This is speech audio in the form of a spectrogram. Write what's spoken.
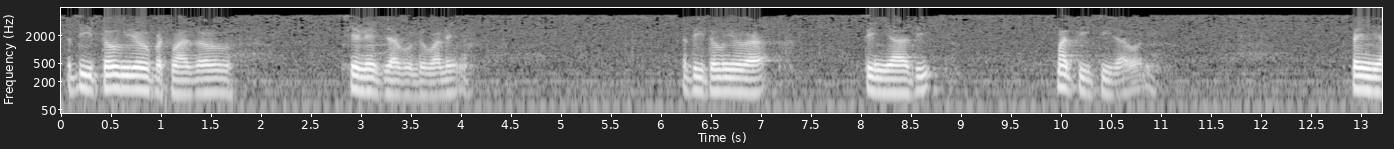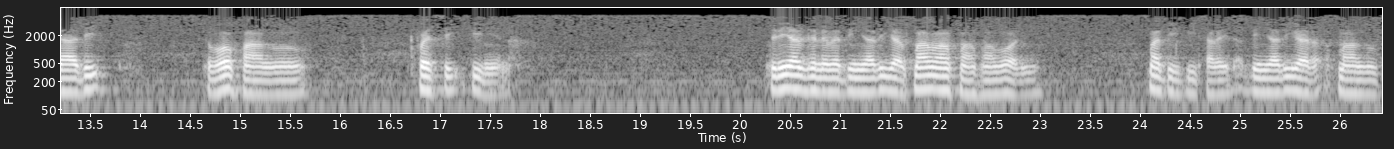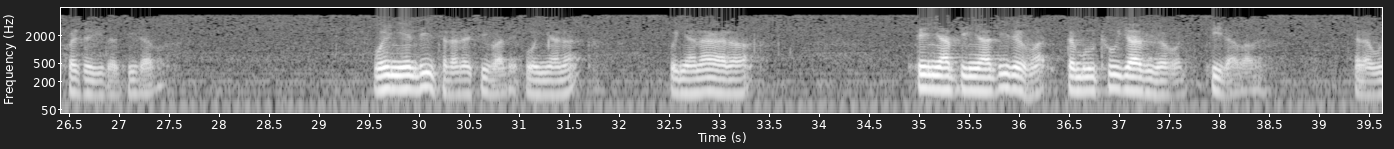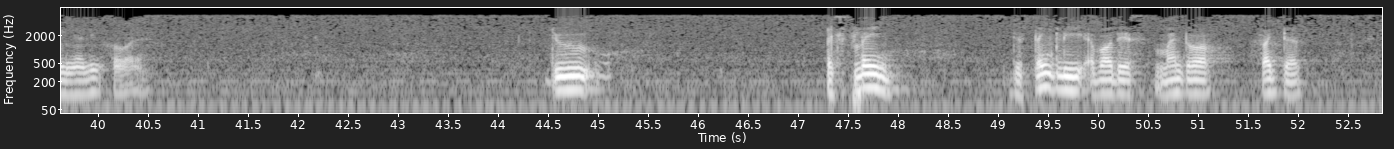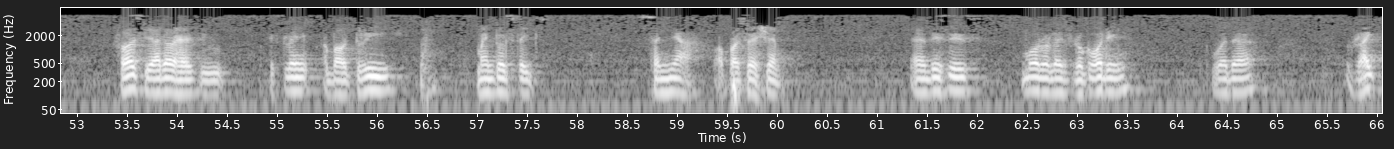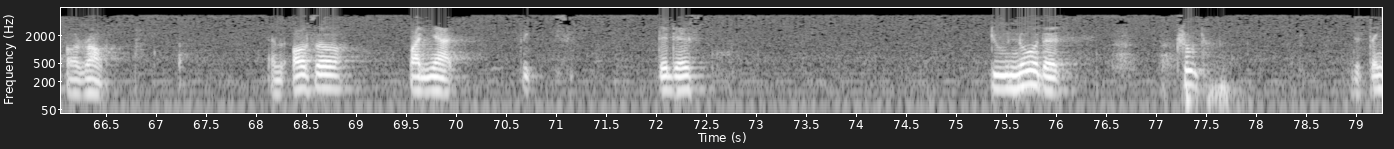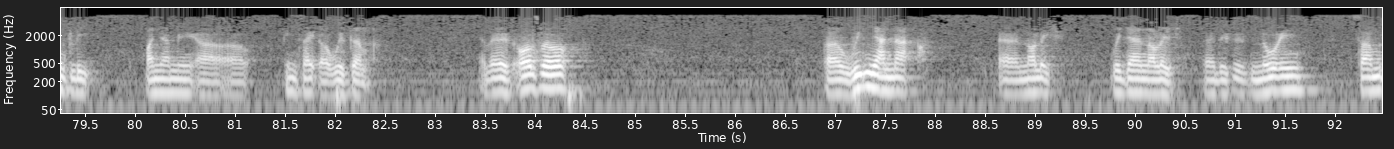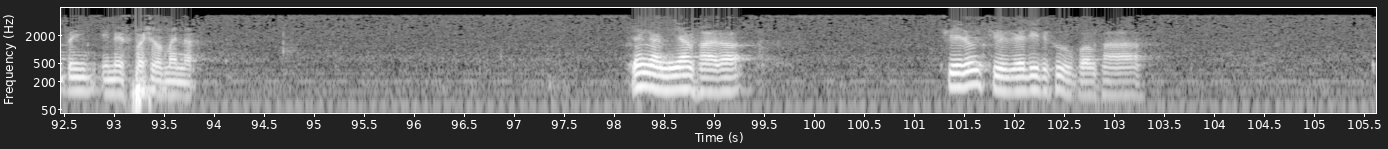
အတိ၃မျိုးပထမဆုံး ရှင်းလင်းပြဖို့လိုပါလိမ့်မယ်အတိ၃မျိုးကတင်ညာတိမှတ်တိတည်တာပေါ့လေပညာတိသဘောမှန်ကိုခွဲစိတ်ကြည့်နေတာတရားဖြစ်လည်းပညာတိကမှားမှားမှန်မှန်ပေါ့လေမှတ်တည်ပြီးထားလိုက်တာပညာတိကတော့အမှန်ကိုခွဲစိတ်ပြီးတော့ပြီးတာပေါ့ဝိညာဉ်တိဆိုတာလည်းရှိပါတယ်ဝိညာဏ ဝိညာဏကတော့ပညာပညာတိတို့ကတမှုထူးကြပြီးတော့ပြီးတာပါပဲအဲဒါဝိညာဉ်တိခေါ်ပါတယ် to explain distinctly about this mental factors First, Yadav has to explain about three mental states, sanya or perception. And this is more or less recording whether right or wrong. And also panya, that is to know the truth distinctly. Panya means uh, insight or wisdom. And there is also uh, uh, knowledge, vijnana knowledge. Uh, this is knowing something in a special manner. သင်္ကန်းမြတ်မှာတော့ရွှေလုံးရွှေကလေးတစ်ခုပေါ်မှာ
